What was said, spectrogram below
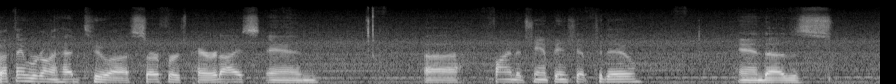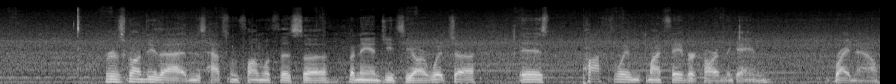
So I think we're gonna head to uh, Surfer's Paradise and uh, find a championship to do, and uh, we're just gonna do that and just have some fun with this uh, Banana GTR, which uh, is possibly my favorite car in the game right now.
